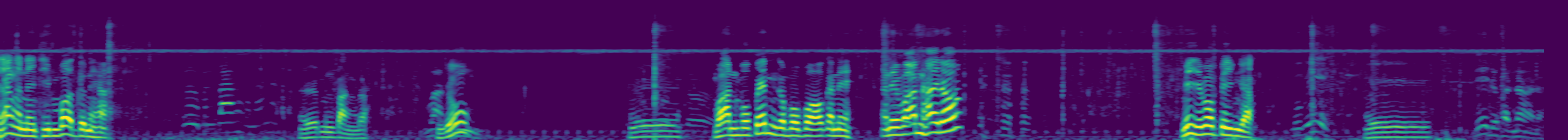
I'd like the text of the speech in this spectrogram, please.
ยังอันในทีมบอสตัวนี้ฮะเออมันบังอันนั้นน่ะเออมันบังเหรอโยก เออวานโบเป็นกับโบบอกกันนี่อันนี้วานให้เนาะมีจะบ่ปิงกะบ่มีเออเด้เดี๋ยวขันหน้าน่ะ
